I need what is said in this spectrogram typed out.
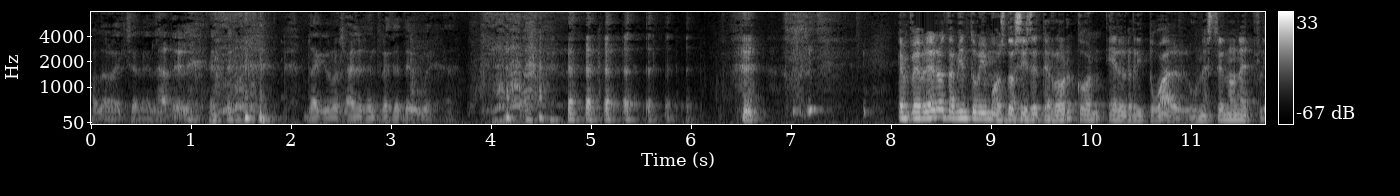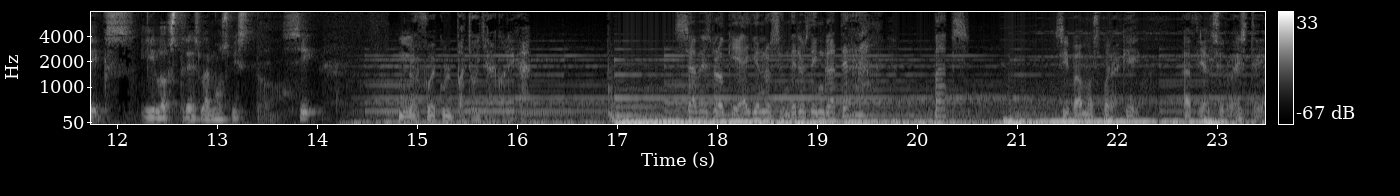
cuando la echen en la tele. de aquí unos años en 13TV. En febrero también tuvimos dosis de terror con El Ritual, un estreno Netflix, y los tres la hemos visto. Sí. No fue culpa tuya, colega. ¿Sabes lo que hay en los senderos de Inglaterra? Paps. Si vamos por aquí, hacia el suroeste,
